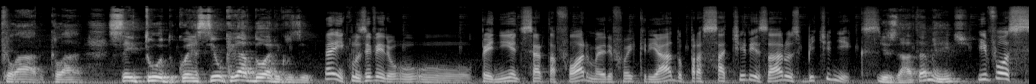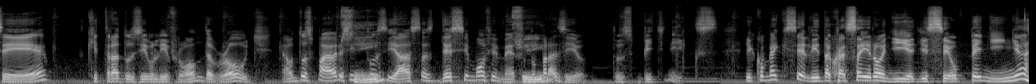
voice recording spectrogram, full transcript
Claro, claro. Sei tudo. Conheci o criador, inclusive. É, inclusive o, o Peninha, de certa forma, ele foi criado para satirizar os beatniks. Exatamente. E você, que traduziu o livro On the Road, é um dos maiores Sim. entusiastas desse movimento Sim. no Brasil dos beatniks. E como é que você lida com essa ironia de ser o Peninha?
